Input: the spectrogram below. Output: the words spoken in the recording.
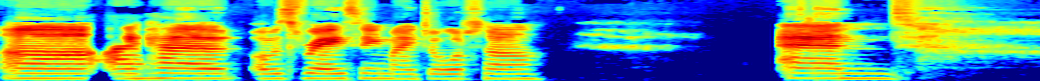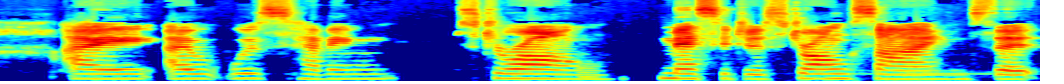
Uh, I had, I was raising my daughter, and I, I was having strong messages, strong signs that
